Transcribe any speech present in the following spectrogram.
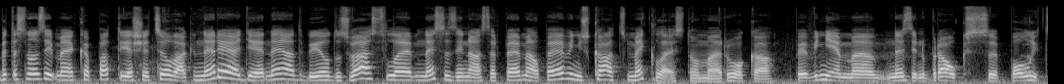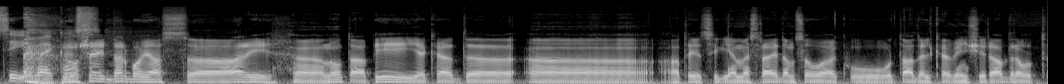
Bet tas nozīmē, ka pat ja šie cilvēki nereaģē, neatbild uz vēstulēm, nesazinās ar PMLP, viņus kāds meklēs tomēr rokā. Pie viņiem, nezinu, brauks policija vai kas. Nu, šeit darbojās arī nu, tā pieeja, kad attiecīgi, ja mēs raidām cilvēku tādēļ, ka viņš ir apdraud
